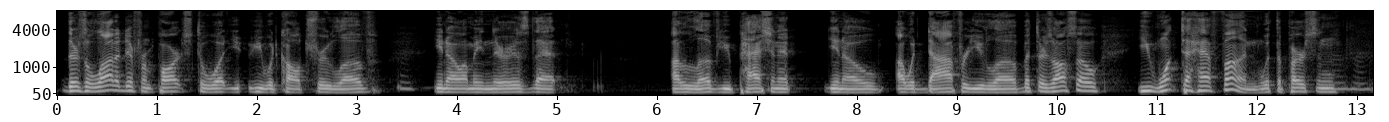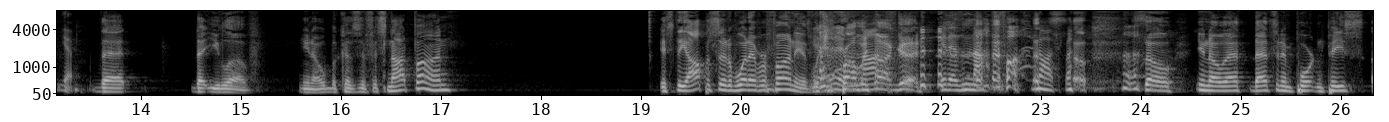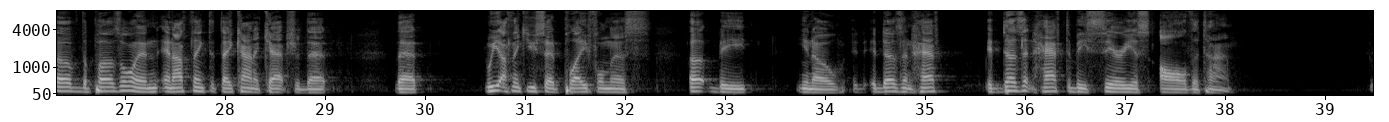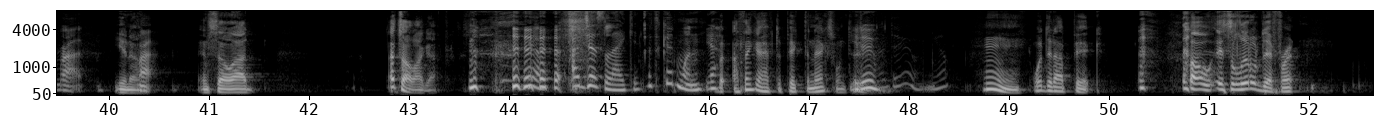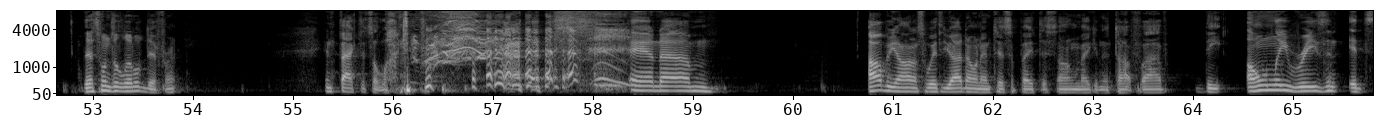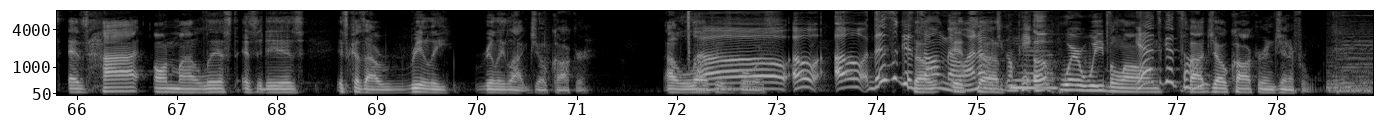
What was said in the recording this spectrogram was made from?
there's a lot of different parts to what you, you would call true love. You know, I mean, there is that I love you, passionate, you know, I would die for you love, but there's also you want to have fun with the person Yeah. that that you love, you know, because if it's not fun, it's the opposite of whatever fun is, which It is is probably not- not good. It is not fun. Not fun. so you know that that's an important piece of the puzzle, and and I think that they kind of captured that that we I think you said playfulness, upbeat. You know, it, it doesn't have it doesn't have to be serious all the time. right. You know, Right. and so I that's all I got. For this. I just like it. That's a good one. Yeah. But I think I have to pick the next one too. You do. I do. Yep. Hmm. What did I pick? oh, it's a little different. This one's a little different. In fact, it's a lot different. and um, I'll be honest with you, I don't anticipate this song making the top five. The only reason it's as high on my list as it is is because I really, really like Joe Cocker. I love his voice. Oh, oh, oh! This is a good. So song, though. I it's, know uh, what you're gonna pick. Up Where We Belong Yeah, it's a good song. by Joe Cocker and Jennifer Warnes.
